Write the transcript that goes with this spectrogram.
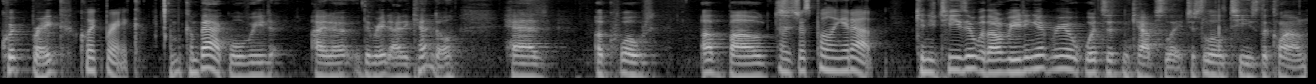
Quick break. Quick break. We come back, we'll read Ida, the great Ida Kendall, had a quote about. I was just pulling it up. Can you tease it without reading it, Maria? What's it encapsulate? Just a little tease the clown.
